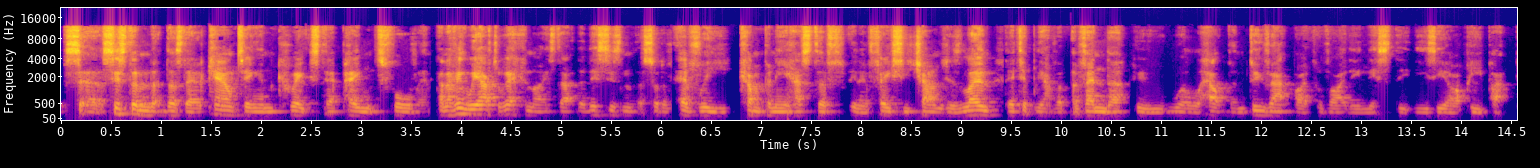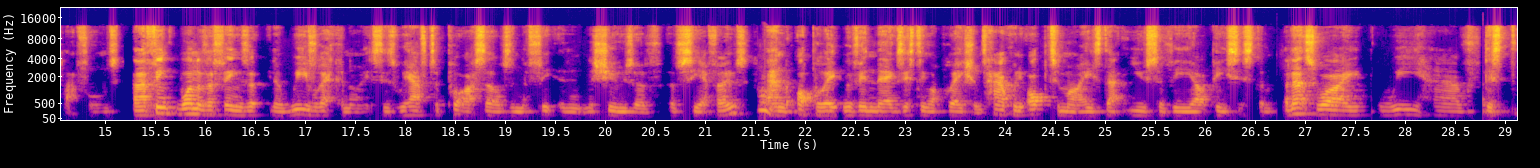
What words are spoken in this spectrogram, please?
uh, system that does their accounting and creates their payments for them. And I think we have to recognize that that this isn't a sort of every company has to you know face these challenges alone. They typically have a, a vendor who will help them do that by providing this the, these ERP platforms. And I think one of the things that you know we've recognised is we have to put ourselves in the feet, in the shoes of, of CFOs mm. and operate within their existing operations. How can we optimise that use of the ERP system? And that's why we have this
